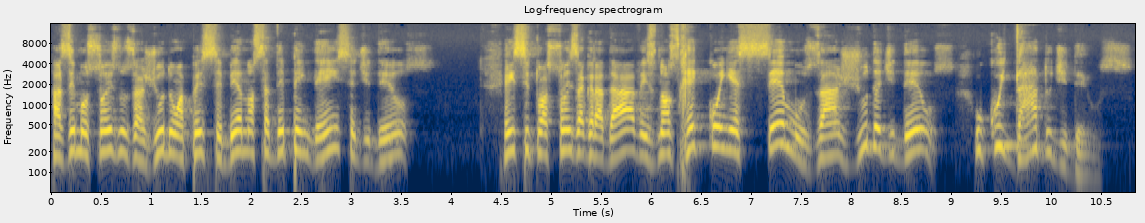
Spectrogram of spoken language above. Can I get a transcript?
as emoções nos ajudam a perceber a nossa dependência de Deus. Em situações agradáveis, nós reconhecemos a ajuda de Deus, o cuidado de Deus.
